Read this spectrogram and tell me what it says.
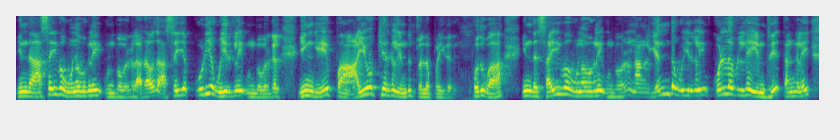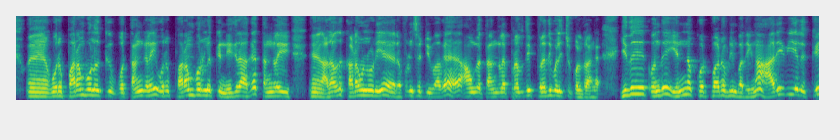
இந்த அசைவ உணவுகளை உண்பவர்கள் அதாவது அசையக்கூடிய உயிர்களை உண்பவர்கள் இங்கே ப- அயோக்கியர்கள் என்றும் சொல்லப்படுகிறது. பொதுவா இந்த சைவ உணவுகளை உண்பவர்கள் நாங்கள் எந்த உயிர்களையும் கொல்லவில்லை என்று தங்களை ஒரு பரம்பொருளுக்கு ஒரு தங்களை ஒரு பரம்பொருளுக்கு நிகராக தங்களை அதாவது கடவுளுடைய ரெப்ரசன்டேட்டிவாக அவங்க தங்களை பிரதி பிரதிபலிச்சு கொள்றாங்க. இது வந்து என்ன கோட்பாடு அப்படின்னு பார்த்தீங்கன்னா அறிவியலுக்கு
